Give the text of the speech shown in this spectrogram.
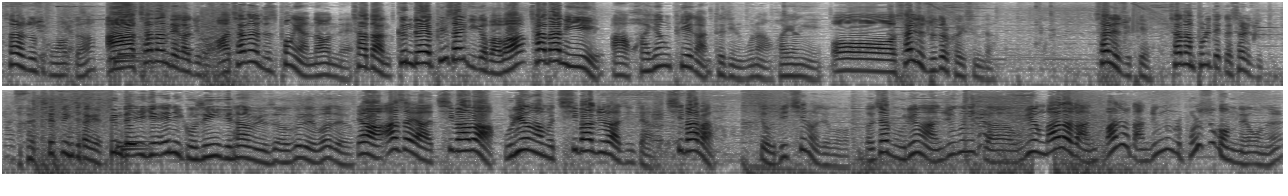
살아줘서 고맙다. 아 차단돼가지고 아 차단돼서 펑이 안 나왔네. 차단. 근데 필살기가 봐봐. 차단이 아 화형 피해가 안 터지는구나. 화형이. 어 살려주도록 하겠습니다. 살려줄게. 차단 풀릴 때까지 살려줄게. 채팅창에. 근데 이게 애니 고생이긴 하면서 어, 그래 맞아요. 야 아서야 치봐봐. 우리 형 한번 치봐주라 진짜. 치봐라. 저 어디 치노 저거. 어차피 우리 형 안 죽으니까 우리 형 맞아도 안 맞아도 안 죽는 걸 볼 수가 없네 오늘.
